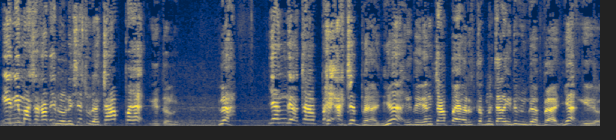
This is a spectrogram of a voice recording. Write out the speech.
ini masyarakat Indonesia sudah capek gitu loh. Lah yang nggak capek aja banyak gitu. Yang capek harus mencari hidup juga banyak gitu.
